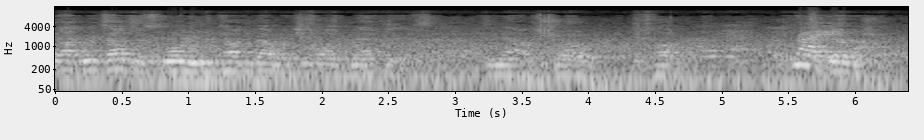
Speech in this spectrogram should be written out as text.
Doc, we talked this morning, you talked about what you want methods to now show the public. Right.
